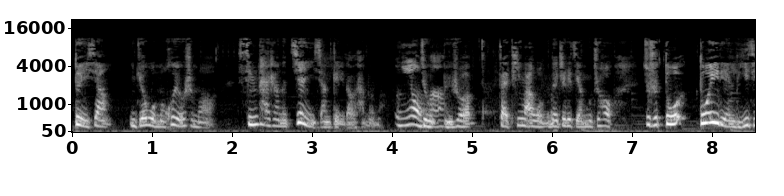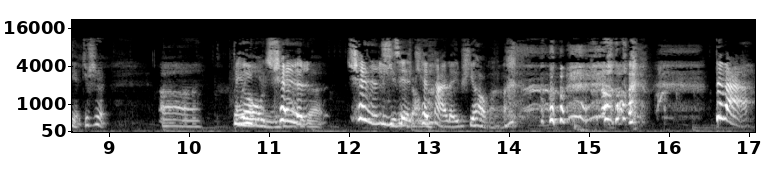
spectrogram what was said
对象，你觉得我们会有什么心态上的建议想给到他们吗？你有吗？就比如说在听完我们的这个节目之后，就是多多一点理解，就是呃，有劝人。劝人理解，天打雷劈，好吗？对吧？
